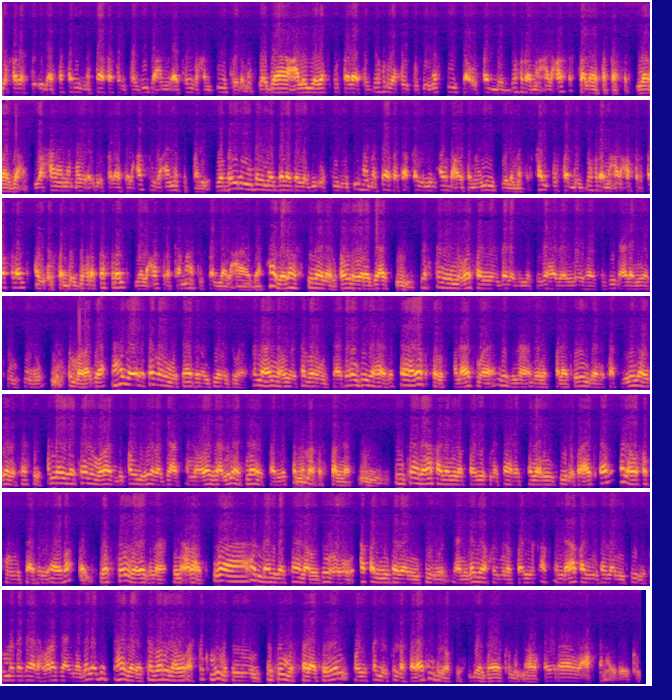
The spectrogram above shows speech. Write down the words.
trabajar تزيد عن 250 كيلومتر. وجاء علي وقت صلاة الظهر وقلت في نفسي سأصلي الظهر مع العصر صلاة قصر ورجعت. وحان موعد صلاة العصر وأنا في الطريق. وبيني وبين البلد الذي أقيم فيها مسافة أقل من 84 كيلومتر. هل أصلي الظهر مع العصر قصرا أو أصلي الظهر قصرا؟ والعصر كما تصلى العادة. هذا له. احتمالين قوله رجعت يحتمل أنه وصل إلى البلد التي ذهب إليها تزيد على 200 كيلو ثم رجع. فهذا يعتبر مسافرا في رجوعه كما أنه يعتبر مسافرا في ذهابه فيقصر الصلاة ويجمع بين الصلاتين جمع تقديم أو جمع تأخير أما إذا كان المراد بقوله رجعت أنه رجع من أثناء الطريق فكما فصلنا. إن كان أخذ من الطريق مسافة 80 كيلو فأكثر فله حكم المسافر أيضا. يقصر ويجمع إن أراد وأما إذا كان رجوعه أقل من 80 كيلو يعني لم يأخذ من الطريق إلا أقل من 80 كيلو ثم بدا له ورجع إلى بلده فهذا يعتبر له حكم المقيمين يتم الصلاتين ويصلي كل صلاة في وقتها جزاكم الله خيرا وأحسن إليكم.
